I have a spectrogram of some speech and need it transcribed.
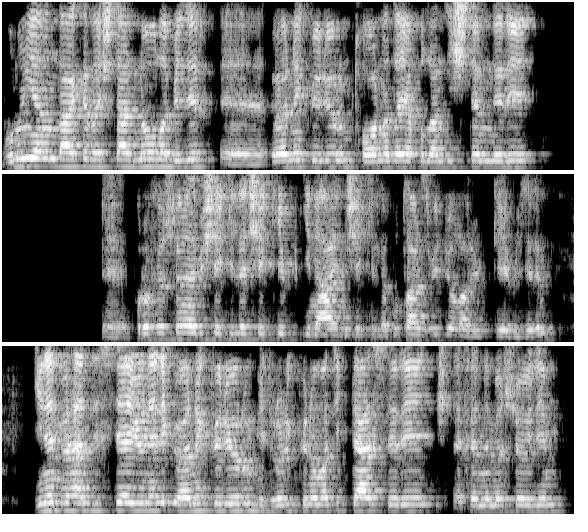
bunun yanında arkadaşlar ne olabilir? Ee, örnek veriyorum tornada yapılan işlemleri e, profesyonel bir şekilde çekip yine aynı şekilde bu tarz videolar yükleyebilirim. Yine mühendisliğe yönelik örnek veriyorum hidrolik pneumatik dersleri, işte efendime söyleyeyim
